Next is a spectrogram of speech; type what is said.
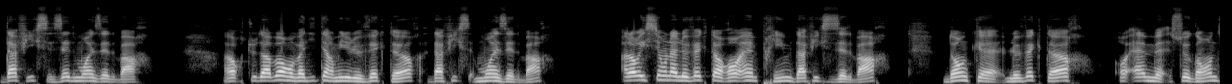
d'affixe z moins z bar. Alors tout d'abord, on va déterminer le vecteur d'affixe moins z bar. Alors ici, on a le vecteur 1' d'affixe z bar. Donc, euh, le vecteur OM seconde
